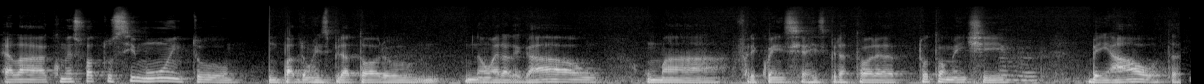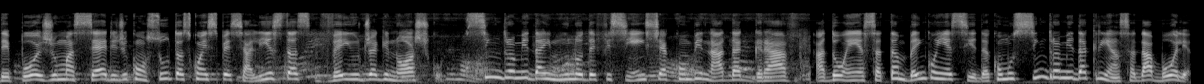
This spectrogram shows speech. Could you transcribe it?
ela começou a tossir muito, um padrão respiratório não era legal, uma frequência respiratória totalmente uhum. Bem alta. Depois de uma série de consultas com especialistas, veio o diagnóstico: Síndrome da imunodeficiência combinada grave. A doença, também conhecida como Síndrome da criança da bolha,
